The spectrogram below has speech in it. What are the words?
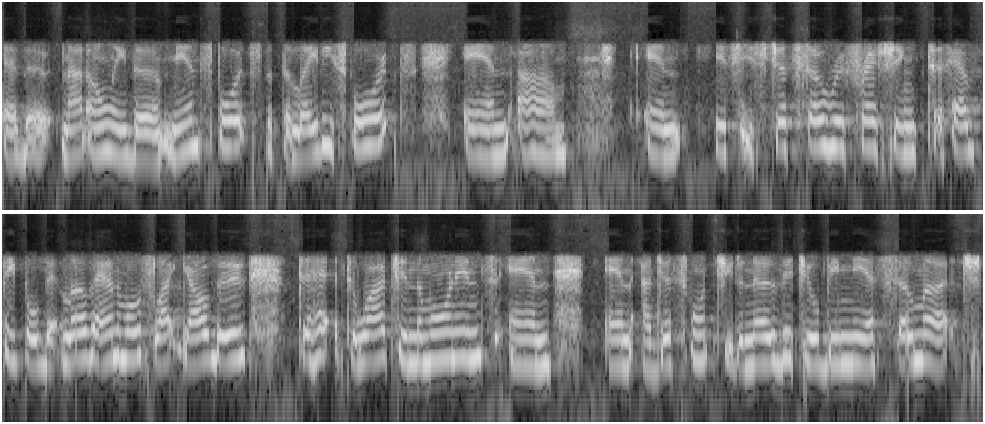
uh, the not only the men's sports but the lady sports. And um and it's it's just so refreshing to have people that love animals like y'all do to ha- to watch in the mornings and and I just want you to know that you'll be missed so much.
